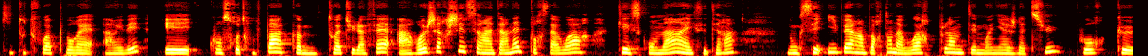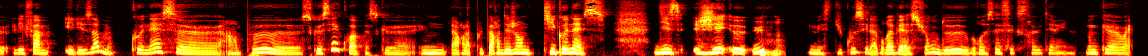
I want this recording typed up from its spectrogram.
qui toutefois pourraient arriver et qu'on se retrouve pas comme toi tu l'as fait à rechercher sur internet pour savoir qu'est-ce qu'on a, etc. Donc c'est hyper important d'avoir plein de témoignages là-dessus pour que les femmes et les hommes connaissent euh, un peu euh, ce que c'est quoi parce que alors la plupart des gens qui connaissent disent GEU mhm. Mais du coup c'est l'abréviation de grossesse extra-utérine. Donc euh, ouais,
